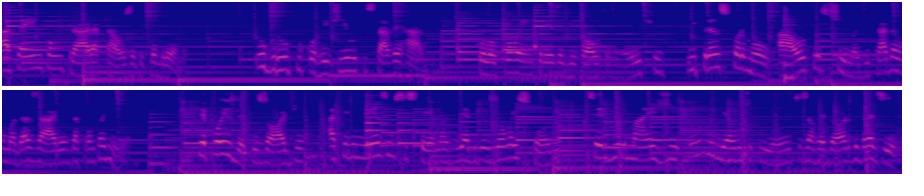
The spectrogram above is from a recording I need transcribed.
até encontrar a causa do problema. O grupo corrigiu o que estava errado, colocou a empresa de volta no eixo e transformou a autoestima de cada uma das áreas da companhia. Depois do episódio, aquele mesmo sistema viabilizou a Estônia servir mais de um milhão de clientes ao redor do Brasil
